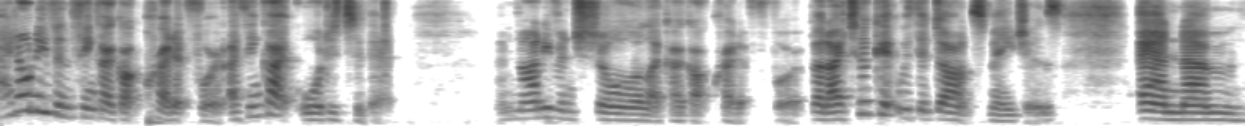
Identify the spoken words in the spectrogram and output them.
I don't even think I got credit for it. I think I audited it. I'm not even sure like I got credit for it, but I took it with the dance majors and um,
